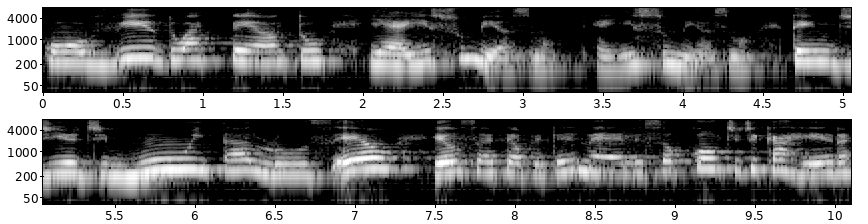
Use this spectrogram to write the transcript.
com o ouvido atento, e é isso mesmo. É isso mesmo. Tem um dia de muita luz. Eu, eu sou a Etel Peternelli, sou coach de carreira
